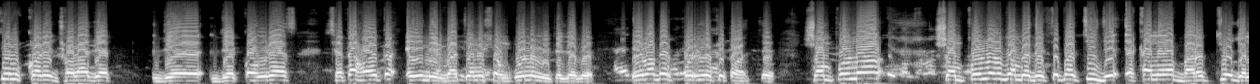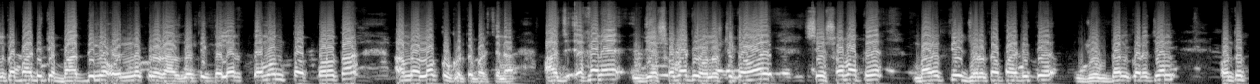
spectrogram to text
তিন করে ঝোলা যে যে যে কংগ্রেস, সেটা হয়তো এই নির্বাচনে সম্পূর্ণ মিটে যাবে। এভাবে পরিলক্ষিত হচ্ছে। সম্পূর্ণ, সম্পূর্ণরূপে আমরা দেখতে পাচ্ছি যে এখানে ভারতীয় জনতা পার্টিকে বাদ দিলে অন্য কোনো রাজনৈতিক দলের তেমন তৎপরতা আমরা লক্ষ্য করতে পারছি না। আজ এখানে যে সভাটি অনুষ্ঠিত হয়, সে সভাতে ভারতীয় জনতা পার্টিতে যোগদান করেছেন অন্তত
